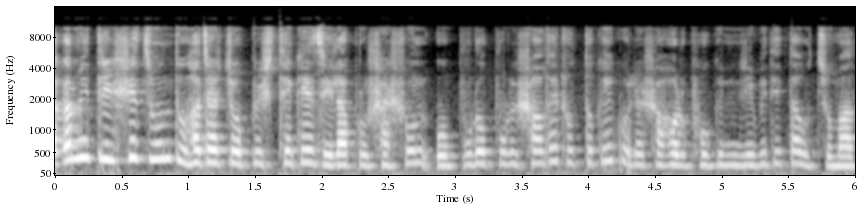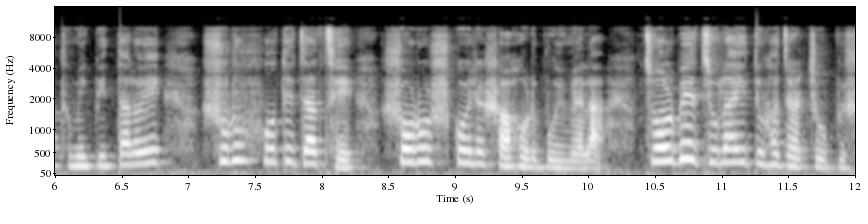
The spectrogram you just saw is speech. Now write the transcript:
আগামী ত্রিশে জুন দু হাজার চব্বিশ থেকে জেলা প্রশাসন ও পুর পরিষদের উদ্যোগে কৈলাসহর ভগিনী নিবেদিতা উচ্চ মাধ্যমিক বিদ্যালয়ে শুরু হতে যাচ্ছে ষোড়শ কৈলাসহর বইমেলা। চলবে জুলাই দু হাজার চব্বিশ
